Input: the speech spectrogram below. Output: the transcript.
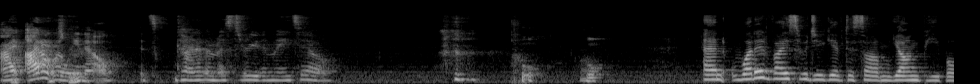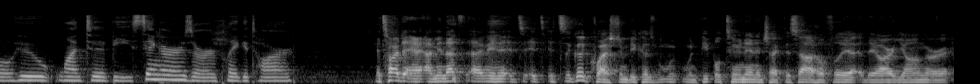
I, I don't really fair. know. It's kind of a mystery to me too. Cool. Cool. And what advice would you give to some young people who want to be singers or play guitar? It's hard to. I mean, that's. I mean, it's it's it's a good question because w- when people tune in and check this out, hopefully they are young or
